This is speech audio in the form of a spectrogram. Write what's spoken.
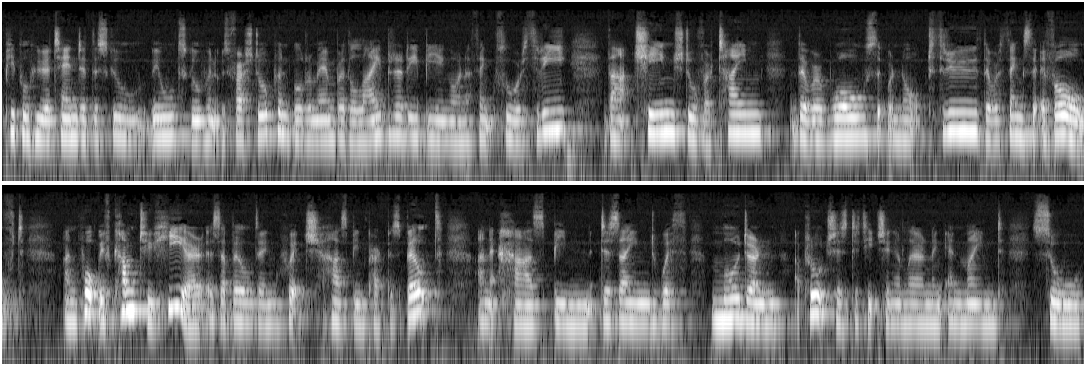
people who attended the school, the old school when it was first opened, will remember the library being on, I think, floor three. That changed over time. There were walls that were knocked through, there were things that evolved. And what we've come to here is a building which has been purpose built and it has been designed with modern approaches to teaching and learning in mind. So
